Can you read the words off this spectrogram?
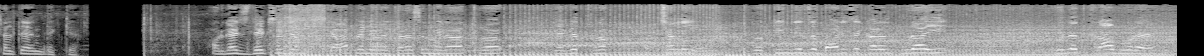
चलते हैं, देखते हैं। और गैज देख सकते हम क्या पहने हुए दरअसल मेरा थोड़ा तबियत थोड़ा अच्छा नहीं है। दो तीन दिन से बारिश के कारण पूरा ही तबियत खराब हो रहा है।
